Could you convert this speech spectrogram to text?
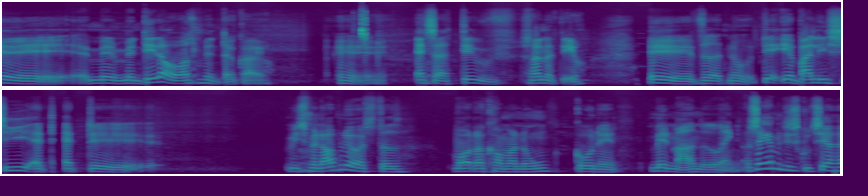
Øh, men, men det er der jo også mænd, der gør jo. Øh, altså, det er jo, sådan er det jo. Øh, ved at nu, det, jeg vil bare lige sige, at, at øh, hvis man oplever et sted, hvor der kommer nogen gående ind med en meget nedring, og så kan man diskutere,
